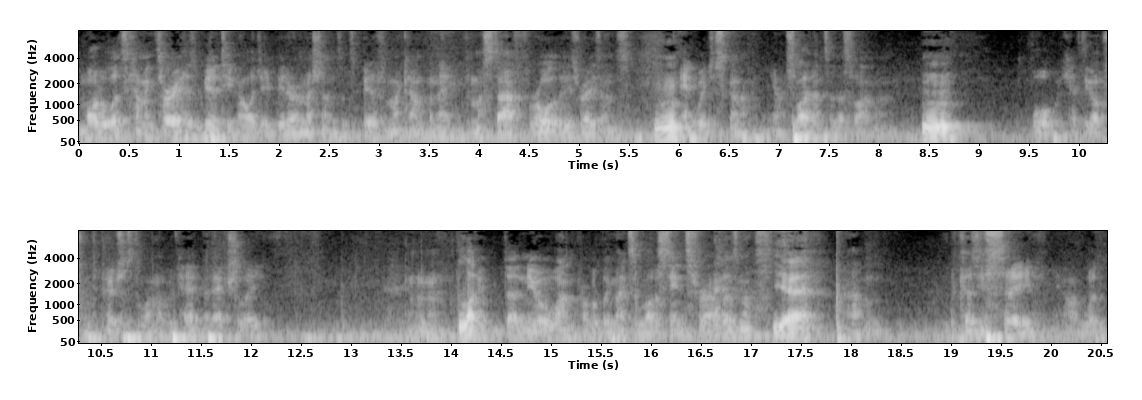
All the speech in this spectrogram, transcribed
model that's coming through has better technology, better emissions, it's better for my company, for my staff, for all of these reasons. Mm. And we're just going to, you know, slide into this one. Mm. Or we have the option to purchase the one that we've had, but actually, mm, Like- the newer one probably makes a lot of sense for our business Yeah. um, because you see, you know, with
